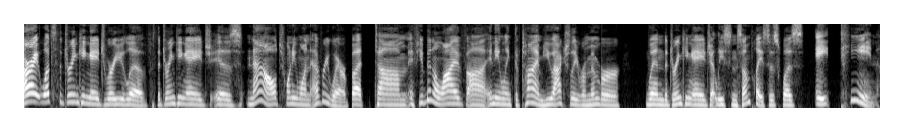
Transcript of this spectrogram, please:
All right, what's the drinking age where you live? The drinking age is now 21 everywhere. But um, if you've been alive uh, any length of time, you actually remember when the drinking age, at least in some places, was 18.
